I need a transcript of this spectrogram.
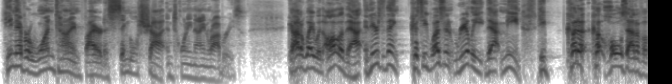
he never one time fired a single shot in 29 robberies. Got away with all of that. And here's the thing because he wasn't really that mean. He cut, a, cut holes out of a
